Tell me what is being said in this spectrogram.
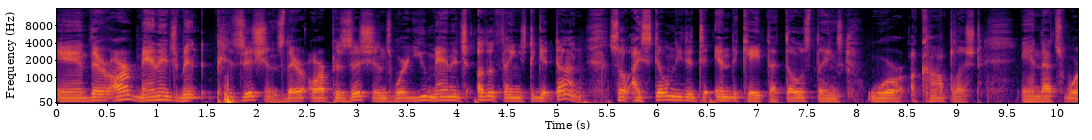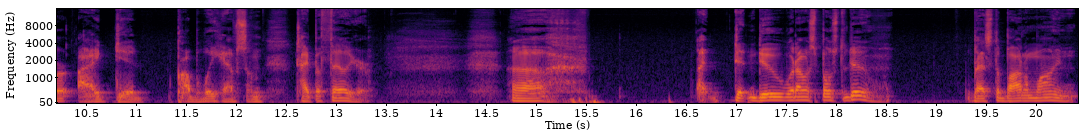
And there are management positions. There are positions where you manage other things to get done. So I still needed to indicate that those things were accomplished. And that's where I did probably have some type of failure. Uh, I didn't do what I was supposed to do. That's the bottom line.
